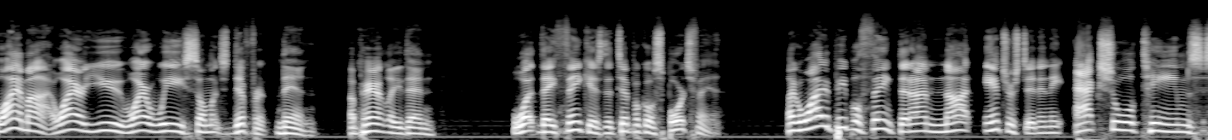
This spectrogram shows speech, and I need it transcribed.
why am I? Why are you? Why are we so much different then? Apparently, than what they think is the typical sports fan. Like, why do people think that I'm not interested in the actual teams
